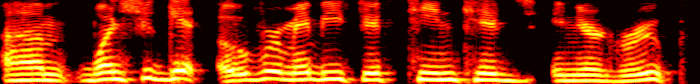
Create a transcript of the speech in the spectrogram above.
um, once you get over maybe 15 kids in your group,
